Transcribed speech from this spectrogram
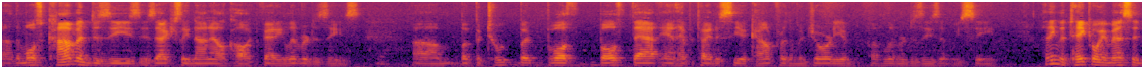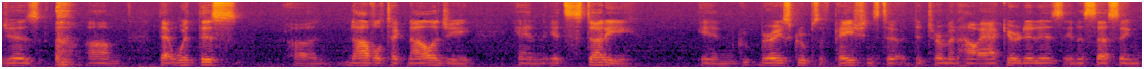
uh, the most common disease is actually non-alcoholic fatty liver disease. Um, but, but both, both that and hepatitis C account for the majority of, of liver disease that we see. I think the takeaway message is um, that with this uh, novel technology and its study in various groups of patients to determine how accurate it is in assessing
